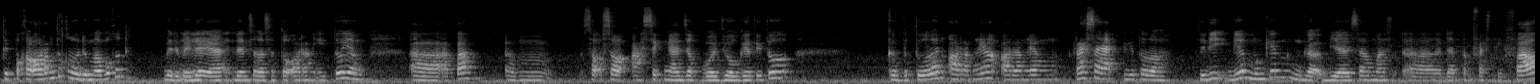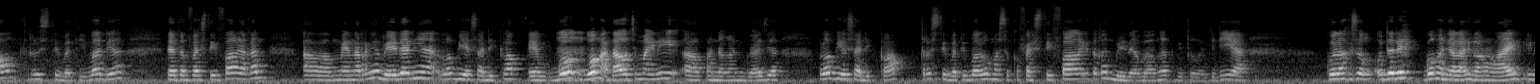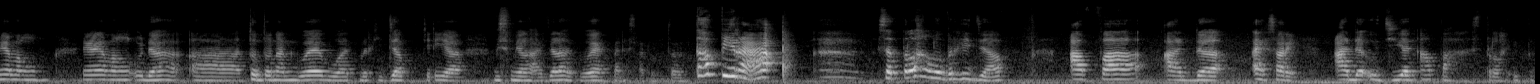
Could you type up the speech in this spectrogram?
tipe kalau orang tuh kalau udah mabuk kan beda-beda ya. Dan salah satu orang itu yang uh, apa em, sok-sok asik ngajak gue joget itu kebetulan orangnya orang yang rese gitu loh. Jadi dia mungkin nggak biasa mas eh, datang festival terus tiba-tiba dia datang festival ya kan eh, mannernya beda nih ya. lo biasa di klub ya gue gue nggak tahu cuma ini eh, pandangan gue aja. Lo biasa di klub terus tiba-tiba lo masuk ke festival itu kan beda banget gitu loh. Jadi ya gue langsung udah deh gue gak nyalahin orang lain. Ini emang ini emang udah uh, tuntunan gue buat berhijab. Jadi ya Bismillah aja lah gue pada saat itu. Tapi Ra setelah lo berhijab apa ada eh sorry ada ujian apa setelah itu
